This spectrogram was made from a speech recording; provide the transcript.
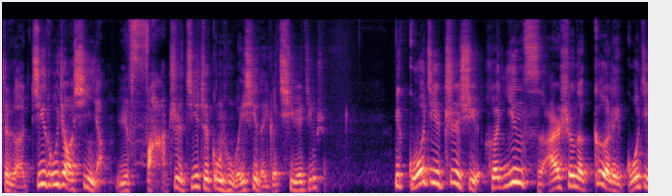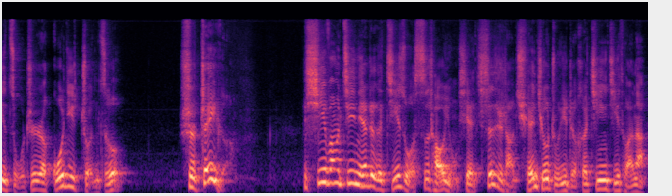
这个基督教信仰与法治机制共同维系的一个契约精神。你国际秩序和因此而生的各类国际组织啊、国际准则，是这个。西方今年这个极左思潮涌现，实际上全球主义者和精英集团呢，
